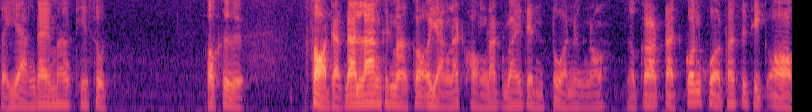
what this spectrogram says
สายยางได้มากที่สุด ก็คือสอดจากด้านล่างขึ้นมาก็เอายางรัดของรัดไว้เป็นตัวหนึ่งเนาะแล้วก็ตัดก้นขวดพลาสติกออก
